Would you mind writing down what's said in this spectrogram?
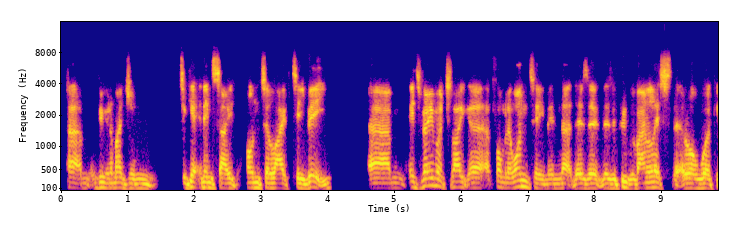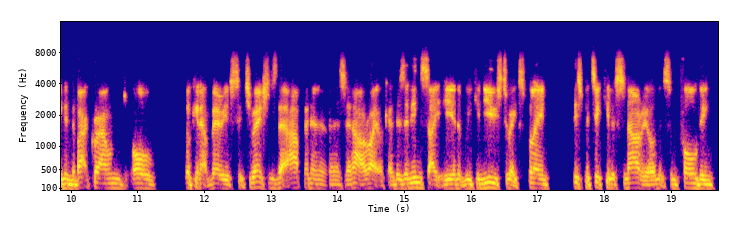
um, if you can imagine to get an insight onto live TV. Um, it's very much like a, a, Formula One team in that there's a there's a group of analysts that are all working in the background, all looking at various situations that happen and saying, "All oh, right, okay, there's an insight here that we can use to explain this particular scenario that's unfolding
